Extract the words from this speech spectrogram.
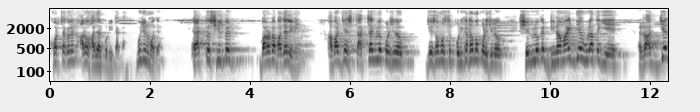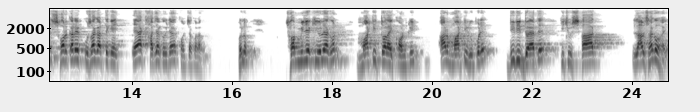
খরচা করলেন আরও হাজার কোটি টাকা। বুঝুন মজা। এক তো শিল্পের বারোটা বাজালেনি আবার যে স্ট্রাকচারগুলো করেছিল, যে সমস্ত পরিকাঠামো করেছিল, সেগুলোকে ডিনামাইট দিয়ে উড়াতে গিয়ে রাজ্যের সরকারের কোষাগার থেকে এক হাজার কোটি টাকা খরচা করা হলো। হলো? সব মিলিয়ে কি হলো এখন? মাটির তলায় কনক্রিট আর মাটির উপরে দিদির দয়াতে কিছু শাক, লাল শাকও হয়।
